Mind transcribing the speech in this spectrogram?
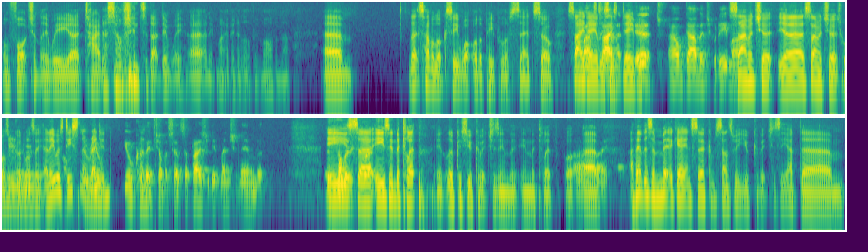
Unfortunately, we uh, tied ourselves into that, didn't we? Uh, and it might have been a little bit more than that. Um, let's have a look, see what other people have said. So, Cy What about Daly says Simon David. Church? How garbage for him, man. Simon Church, yeah, Simon Church wasn't good, was he? And he was decent at Reading. Jutkiewicz, obviously, I'm surprised you didn't mention him, but He's uh, he's in the clip. It, Lukas Jutkiewicz is in the in the clip, but um, right. I think there's a mitigating circumstance with Jutkiewicz. Is he had um,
